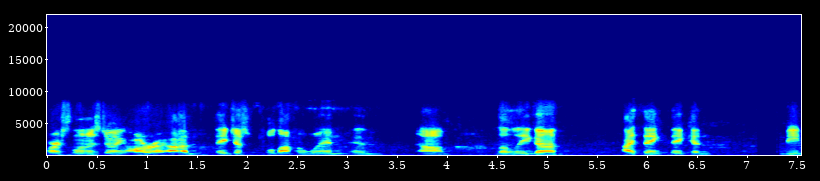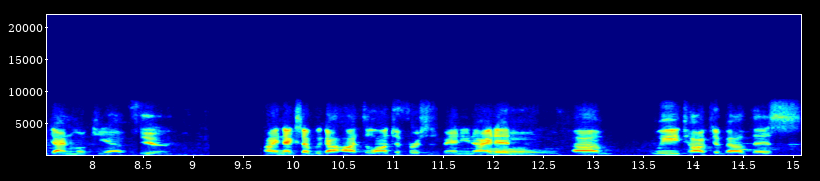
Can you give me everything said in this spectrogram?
Barcelona's doing all right. Um, they just pulled off a win in um, La Liga. I think they can beat Dynamo Kiev. Yeah. All right, next up we got Atalanta versus Man United. Oh. Um, we talked about this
